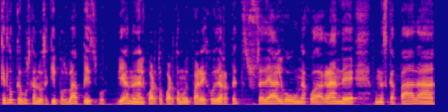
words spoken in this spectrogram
¿Qué, es lo que buscan los equipos? Va a Pittsburgh, llegan en el cuarto cuarto muy parejo y de repente sucede algo, una jugada grande, una escapada,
